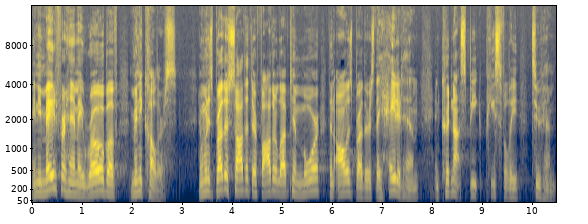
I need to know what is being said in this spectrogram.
And he made for him a robe of many colors. And when his brothers saw that their father loved him more than all his brothers, they hated him and could not speak peacefully to him.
